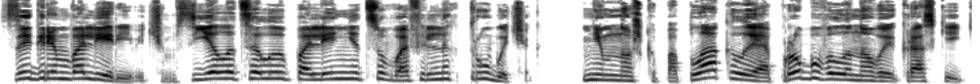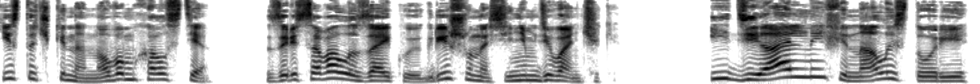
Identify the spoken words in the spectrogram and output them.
с Игорем Валерьевичем, съела целую поленницу вафельных трубочек, немножко поплакала и опробовала новые краски и кисточки на новом холсте, зарисовала Зайку и Гришу на синем диванчике. Идеальный финал истории.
